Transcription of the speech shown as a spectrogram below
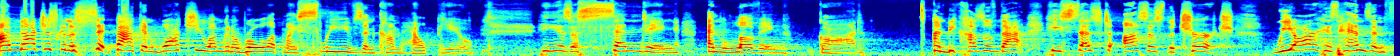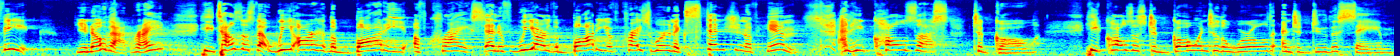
I'm not just going to sit back and watch you, I'm going to roll up my sleeves and come help you. He is a sending and loving God. And because of that, he says to us as the church, we are his hands and feet. You know that, right? He tells us that we are the body of Christ. And if we are the body of Christ, we're an extension of him. And he calls us to go. He calls us to go into the world and to do the same.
